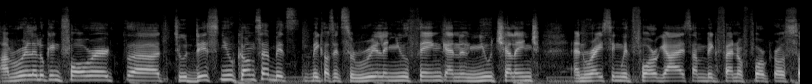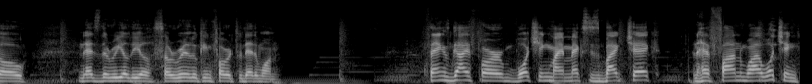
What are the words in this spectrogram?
I'm really looking forward uh, to this new concept it's because it's a really new thing and a new challenge. And racing with four guys, I'm a big fan of four cross, so that's the real deal. So really looking forward to that one. Thanks guys for watching my Maxxis bike check and have fun while watching.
